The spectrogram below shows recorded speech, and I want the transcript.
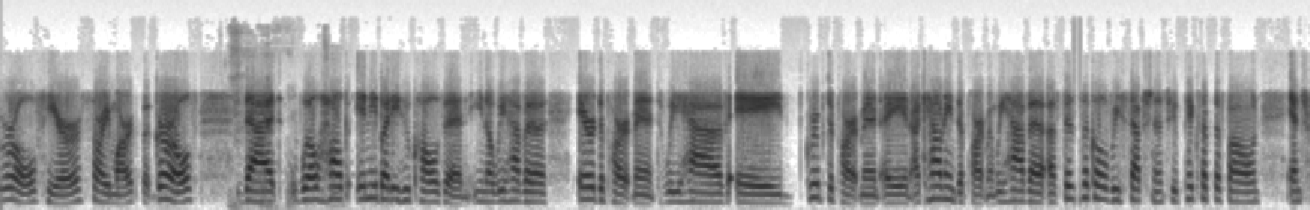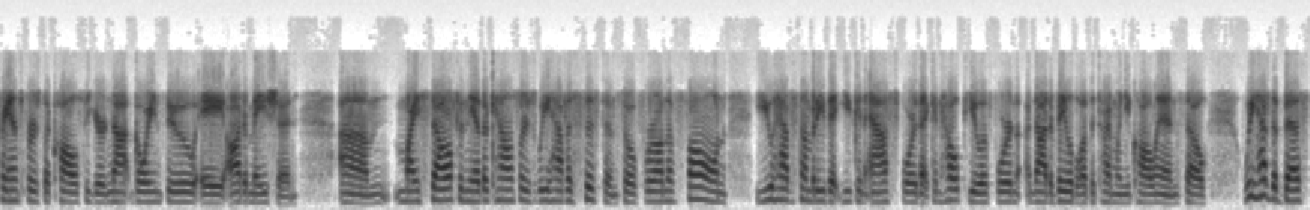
girls here, sorry, Mark, but girls that will help anybody who calls in. You know, we have a air department, we have a group department, a, an accounting department. We have a, a physical receptionist who picks up the phone and transfers the call, so you're not going through a automation. Um, myself and the other counselors, we have assistants. So if we're on the phone, you have somebody that you can ask for that can help you if we're not available at the time when you call in. So we have the best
